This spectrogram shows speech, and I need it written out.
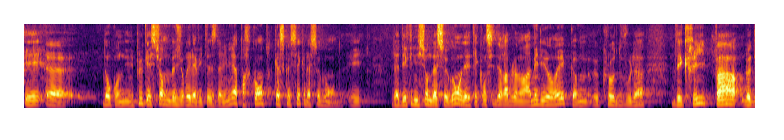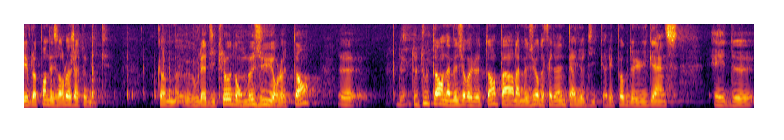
Et euh, donc on n'est plus question de mesurer la vitesse de la lumière. Par contre, qu'est-ce que c'est que la seconde? Et la définition de la seconde a été considérablement améliorée, comme Claude vous l'a décrit, par le développement des horloges atomiques. Comme vous l'a dit Claude, on mesure le temps. Euh, de, tout temps, on a mesuré le temps par la mesure de phénomènes périodiques. À l'époque de Huygens et de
